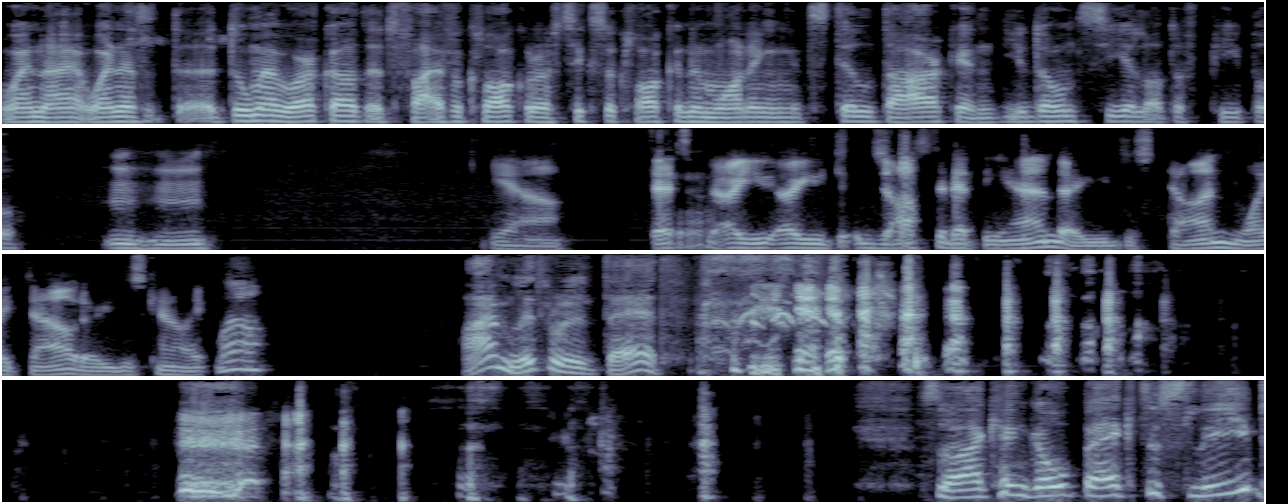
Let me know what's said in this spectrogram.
when I when I uh, do my workout at five o'clock or six o'clock in the morning, it's still dark and you don't see a lot of people. Mm-hmm. Yeah. That's Yeah. are you are you exhausted at the end? Are you just done, wiped out? Or are you just kind of like, well, I'm literally dead. so I can go back to sleep.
